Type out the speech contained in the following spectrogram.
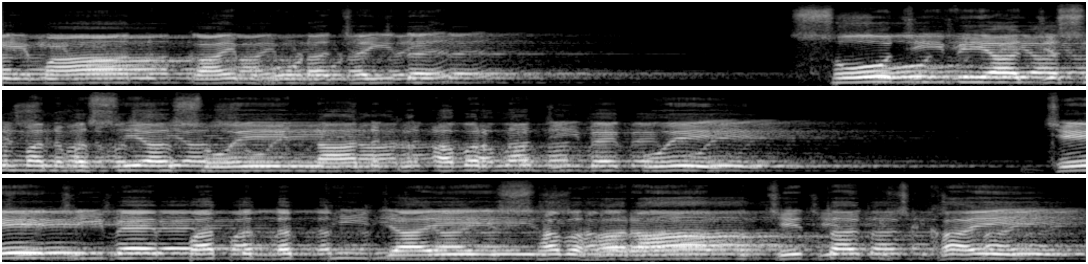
ਈਮਾਨ ਕਾਇਮ ਹੋਣਾ ਚਾਹੀਦਾ ਸੋ ਜੀਵਿਆ ਜਿਸ ਮਨ ਵਸਿਆ ਸੋਏ ਨਾਨਕ ਅਵਰ ਨਾ ਜੀਵੈ ਕੋਏ। ਜੇ ਜੀਵੈ ਪਤ ਲੱਥੀ ਜਾਏ, ਸਭ ਹਰਾਮ ਚੇਤਾ ਕਿਛ ਖਾਏ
